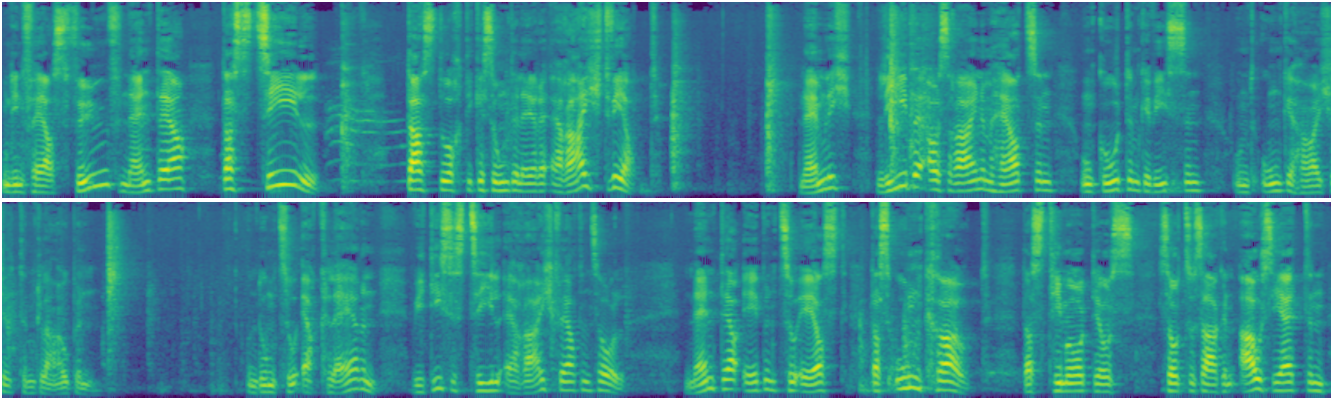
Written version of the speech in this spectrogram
Und in Vers 5 nennt er das Ziel, das durch die gesunde Lehre erreicht wird, nämlich Liebe aus reinem Herzen und gutem Gewissen und ungeheucheltem Glauben. Und um zu erklären, wie dieses Ziel erreicht werden soll, nennt er eben zuerst das Unkraut, das Timotheus sozusagen ausjäten,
